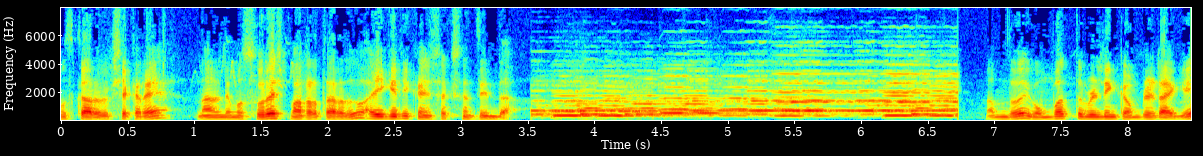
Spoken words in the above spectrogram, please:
ನಮಸ್ಕಾರ ವೀಕ್ಷಕರೇ. ನಾನು ನಿಮ್ಮ ಸುರೇಶ್ ಮಾತಾಡ್ತಾ ಇರೋದು ಐಗಿರಿ ಕನ್ಸ್ಟ್ರಕ್ಷನ್ಸಿಂದ ನಮ್ಮದು ಈಗ ಒಂಬತ್ತು ಬಿಲ್ಡಿಂಗ್ ಕಂಪ್ಲೀಟ್ ಆಗಿ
